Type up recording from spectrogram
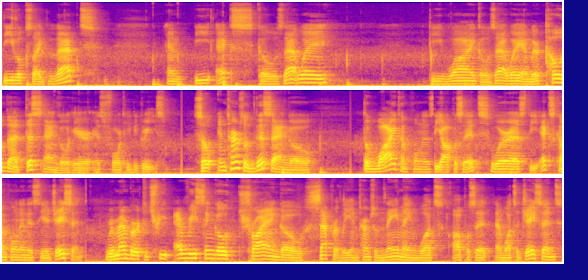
B looks like that. And BX goes that way. BY goes that way. And we're told that this angle here is 40 degrees. So in terms of this angle, the Y component is the opposite, whereas the X component is the adjacent. Remember to treat every single triangle separately in terms of naming what's opposite and what's adjacent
